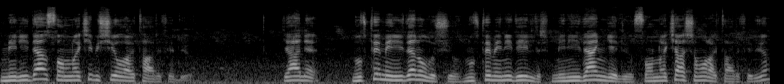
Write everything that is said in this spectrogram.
meniden sonraki bir şey olarak tarif ediyor. Yani nutfe meniden oluşuyor. Nutfe meni değildir. Meniden geliyor. Sonraki aşama olarak tarif ediyor.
